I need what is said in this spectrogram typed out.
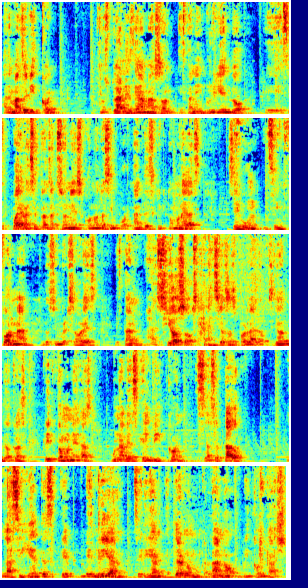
Además de Bitcoin, los planes de Amazon están incluyendo que se puedan hacer transacciones con otras importantes criptomonedas. Según se informa, los inversores están ansiosos, ansiosos por la adopción de otras criptomonedas una vez que el Bitcoin sea aceptado. Las siguientes que vendrían serían Ethereum, Cardano, Bitcoin Cash.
